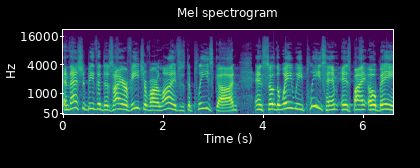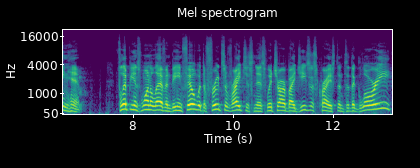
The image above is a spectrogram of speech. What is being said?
And that should be the desire of each of our lives is to please God. And so the way we please him is by obeying him. Philippians 1:11 being filled with the fruits of righteousness which are by Jesus Christ unto the glory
